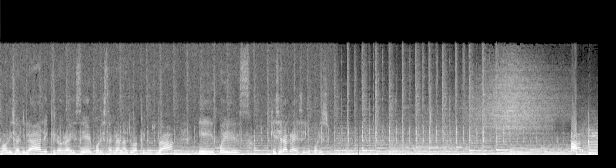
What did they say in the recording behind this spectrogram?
Mauricio Aguilar le quiero agradecer por esta gran ayuda que nos da y pues quisiera agradecerle por eso. Así.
